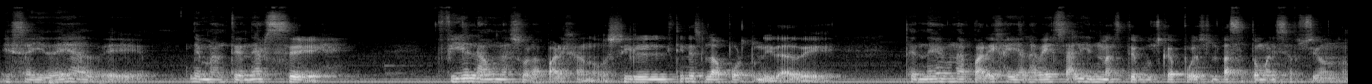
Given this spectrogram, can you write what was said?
esa idea de, de mantenerse fiel a una sola pareja, ¿no? Si tienes la oportunidad de tener una pareja y a la vez alguien más te busca, pues vas a tomar esa opción, ¿no?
